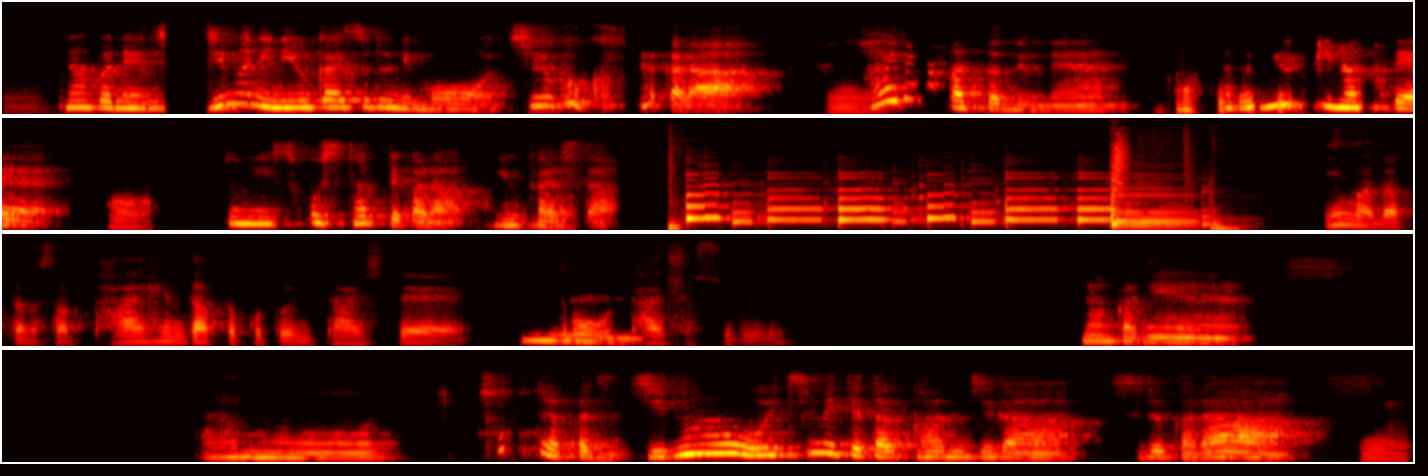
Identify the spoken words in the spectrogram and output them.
うんなんかね、ジムに入会するにも中国語だからうん入れなかったんだよね。勇気なくて、あ本当に少し経ってから入会した。今だったらさ、大変だったことに対して、うんどう対処する、なんかね、あの、ちょっとやっぱり自分を追い詰めてた感じがするから、うん。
